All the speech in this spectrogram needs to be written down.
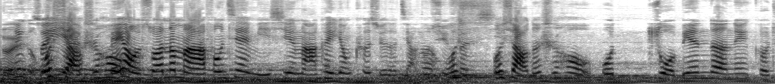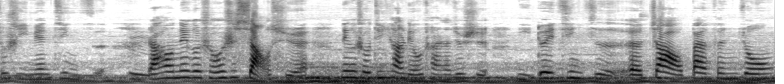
对那个所以小时候没有说那么封建迷信嘛，可以用科学的角度去分析。我小的时候，我左边的那个就是一面镜子，嗯然后那个时候是小学，那个时候经常流传的就是你对镜子呃照半分钟，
